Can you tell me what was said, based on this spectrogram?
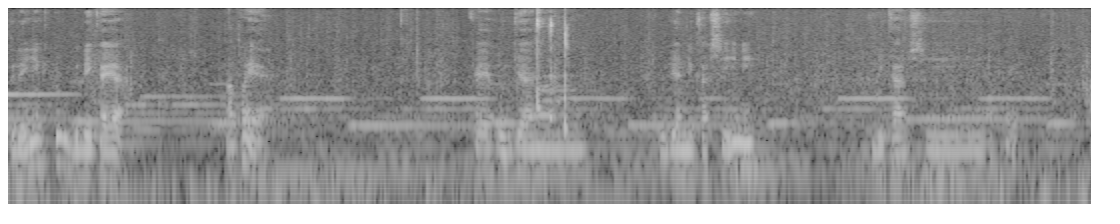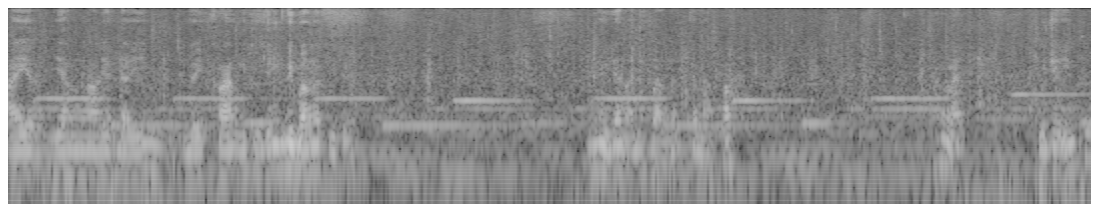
Gedenya itu gede kayak apa ya? Kayak hujan hujan dikasih ini dikasih apa ya air yang ngalir dari dari keran gitu. Jadi gede banget gitu ya. Ini hujan aneh banget. Kenapa? Karena hujan itu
